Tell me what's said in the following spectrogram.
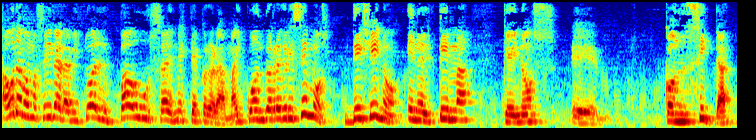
Ahora vamos a ir a la habitual pausa en este programa y cuando regresemos de lleno en el tema que nos eh, concita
